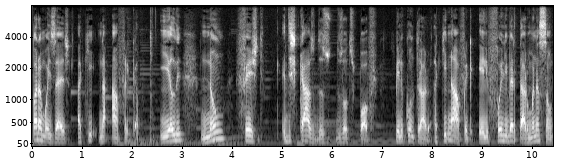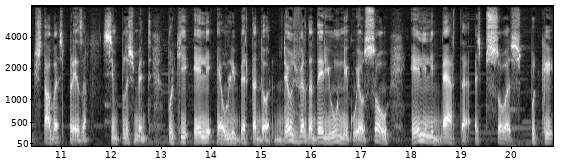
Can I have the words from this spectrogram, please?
para Moisés aqui na África e ele não fez descaso dos, dos outros povos. Pelo contrário, aqui na África, ele foi libertar uma nação que estava presa simplesmente porque Ele é o libertador. Deus verdadeiro e único, eu sou, Ele liberta as pessoas porque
